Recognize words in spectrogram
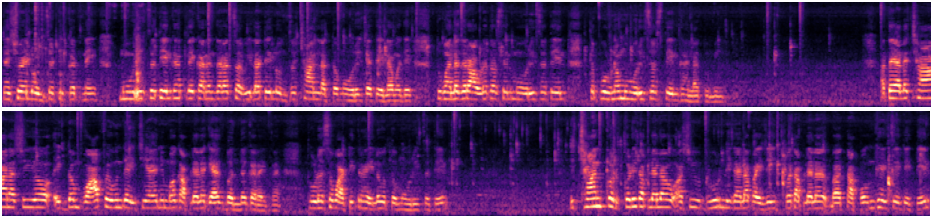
त्याशिवाय लोणचं टिकत नाही. मोहरीचं तेल घातलंय कारण जरा चवीला ते लोणचं छान लागतं मोहरीच्या तेलामध्ये. तुम्हाला जर आवडत असेल मोहरीचं तेल तर पूर्ण मोहरीचंच तेल घाला तुम्ही. आता याला छान अशी एकदम वाफ येऊन द्यायची आहे आणि मग आपल्याला गॅस बंद करायचा आहे. थोडंसं वाटीत राहिलं होतं मोहरीचं तेल. छान कडकडीत आपल्याला अशी धूर निघायला पाहिजे इतपत आपल्याला तापवून घ्यायचं आहे ते तेल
